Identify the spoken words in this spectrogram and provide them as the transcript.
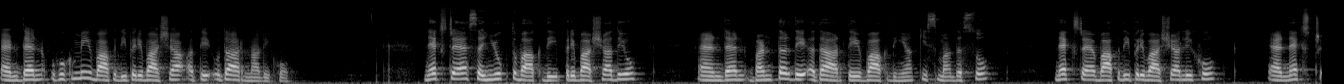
ਐਂਡ ਦੈਨ ਹੁਕਮੀ ਵਾਕ ਦੀ ਪਰਿਭਾਸ਼ਾ ਅਤੇ ਉਦਾਹਰਨਾਂ ਲਿਖੋ। ਨੈਕਸਟ ਹੈ, ਸੰਯੁਕਤ ਵਾਕ ਦੀ ਪਰਿਭਾਸ਼ਾ ਦਿਓ। ਐਂਡ ਦੈਨ ਬਣਤਰ ਦੇ ਆਧਾਰ ਤੇ ਵਾਕ ਦੀਆਂ ਕਿਸਮਾਂ ਦੱਸੋ। ਨੈਕਸਟ ਹੈ, ਵਾਕ ਦੀ ਪਰਿਭਾਸ਼ਾ ਲਿਖੋ। ਐਂਡ ਨੈਕਸਟ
